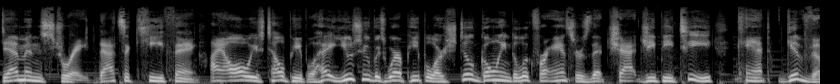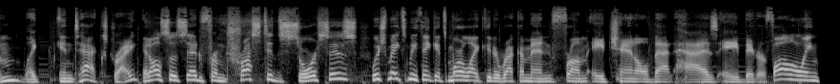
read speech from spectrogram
demonstrate. That's a key thing. I always tell people, hey, YouTube is where people are still going to look for answers that ChatGPT can't give them, like in text, right? It also said from trusted sources, which makes me think it's more likely to recommend from a channel that has a bigger following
